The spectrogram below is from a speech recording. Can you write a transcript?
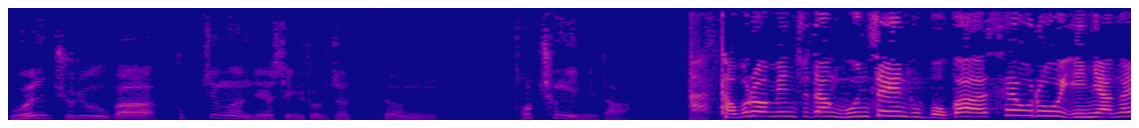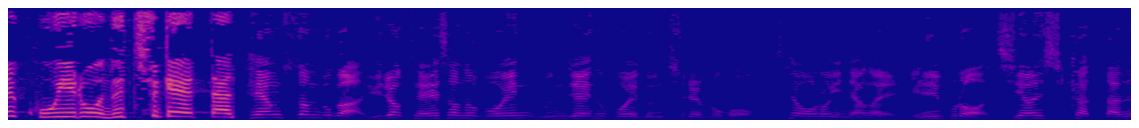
원주류가 국정원 내에서 이루어졌던 도청입니다. 더불어민주당 문재인 후보가 세월호 인양을 고의로 늦추게 했다. 해양수산부가 유력 대선 후보인 문재인 후보의 눈치를 보고 세월호 인양을 일부러 지연시켰다는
